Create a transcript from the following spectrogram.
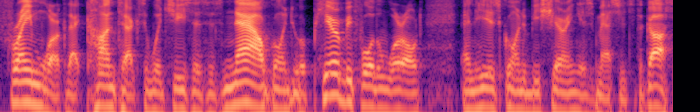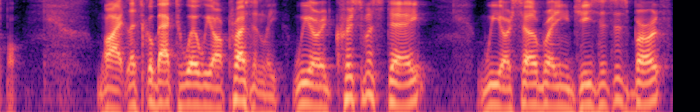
framework, that context in which Jesus is now going to appear before the world and he is going to be sharing his message, the gospel. All right, let's go back to where we are presently. We are at Christmas Day. We are celebrating Jesus' birth.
